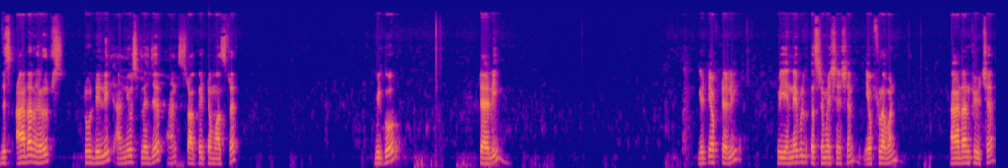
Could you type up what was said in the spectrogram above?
This add-on helps to delete unused ledger and stock item master. We go tally, get of tally. We enable customization F11 add-on feature.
